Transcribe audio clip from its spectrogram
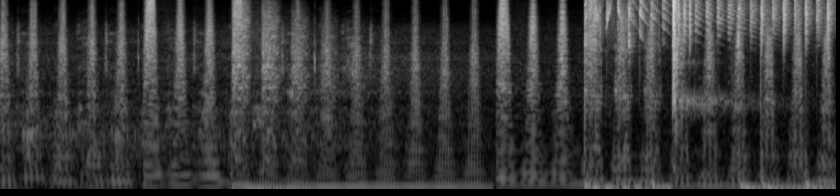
Thank you.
